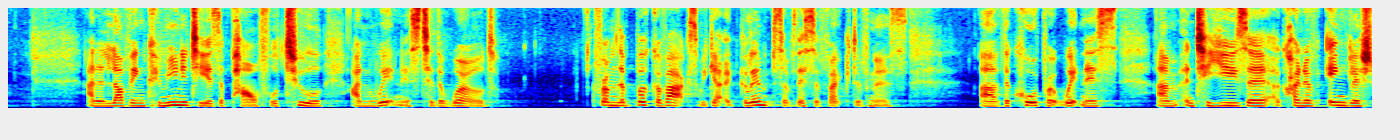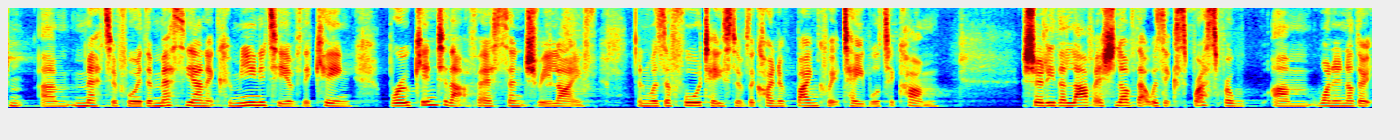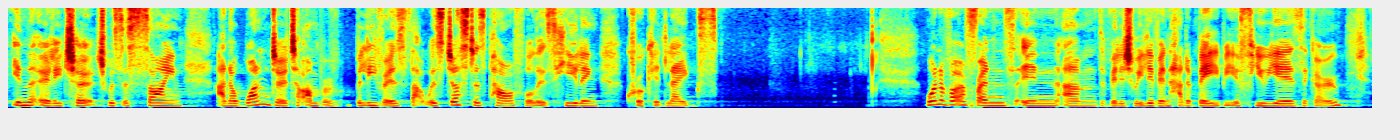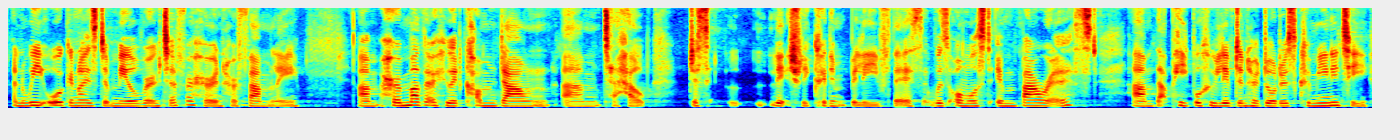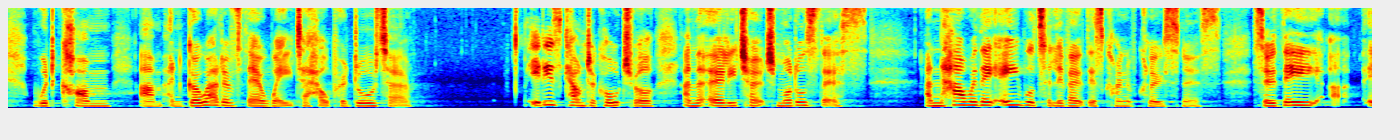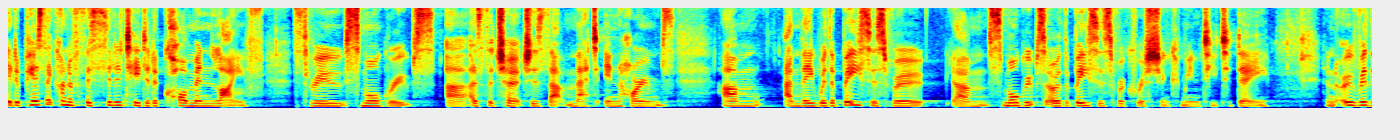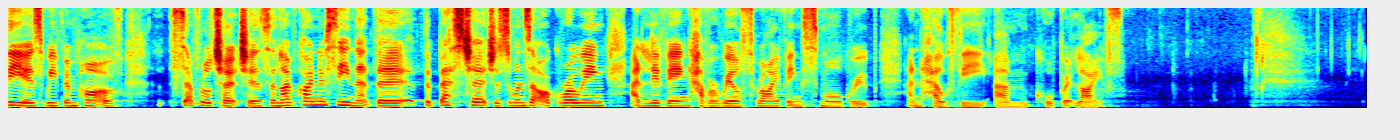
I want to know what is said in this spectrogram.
And a loving community is a powerful tool and witness to the world. From the book of Acts, we get a glimpse of this effectiveness, uh, the corporate witness, um, and to use a, a kind of English um, metaphor, the messianic community of the king broke into that first century life and was a foretaste of the kind of banquet table to come. Surely the lavish love that was expressed for um, one another in the early church was a sign and a wonder to unbelievers that was just as powerful as healing crooked legs. One of our friends in um, the village we live in had a baby a few years ago, and we organized a meal rota for her and her family. Um, her mother, who had come down um, to help, just literally couldn't believe this, was almost embarrassed um, that people who lived in her daughter's community would come um, and go out of their way to help her daughter. It is countercultural, and the early church models this. And how were they able to live out this kind of closeness? So they, uh, it appears they kind of facilitated a common life through small groups uh, as the churches that met in homes. Um, and they were the basis for um, small groups are the basis for a Christian community today. And over the years, we've been part of several churches, and I've kind of seen that the, the best churches, the ones that are growing and living, have a real thriving small group and healthy um, corporate life.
